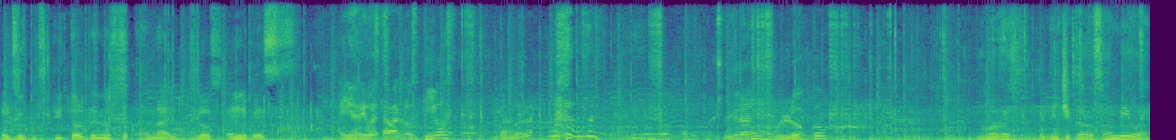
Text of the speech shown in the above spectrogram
El suscriptor de nuestro canal, los LBs. Ahí arriba estaban los tíos mirándola. Mira, un loco. No mames, el pinche carro zombie, güey.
